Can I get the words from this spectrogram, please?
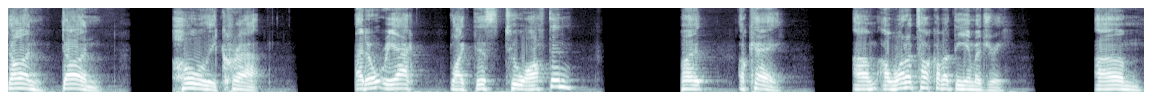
Done, done. Holy crap. I don't react like this too often, but okay. Um, I want to talk about the imagery. Um,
